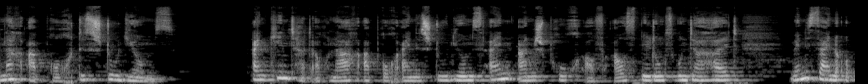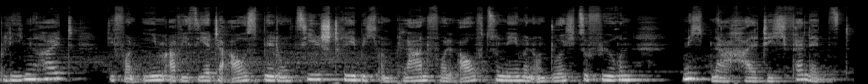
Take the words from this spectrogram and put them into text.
nach Abbruch des Studiums. Ein Kind hat auch nach Abbruch eines Studiums einen Anspruch auf Ausbildungsunterhalt, wenn es seine Obliegenheit, die von ihm avisierte Ausbildung zielstrebig und planvoll aufzunehmen und durchzuführen, nicht nachhaltig verletzt.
